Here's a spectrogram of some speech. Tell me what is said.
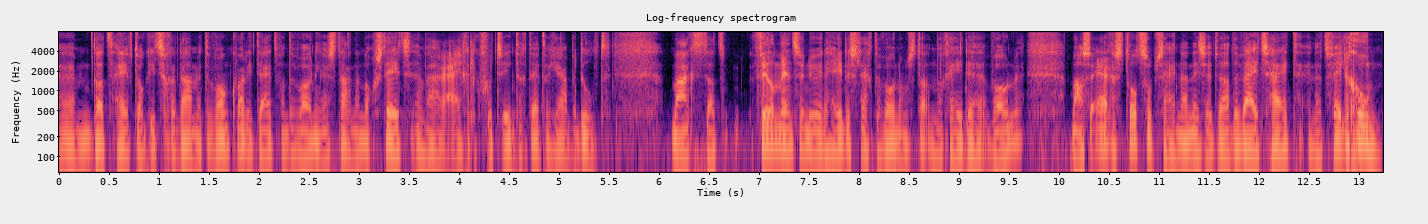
Um, dat heeft ook iets gedaan met de woonkwaliteit, want de woningen staan er nog steeds en waren eigenlijk voor 20, 30 jaar bedoeld. Maakt dat veel mensen nu in hele slechte woonomstandigheden wonen. Maar als ze ergens trots op zijn, dan is het wel de wijsheid en het vele groen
